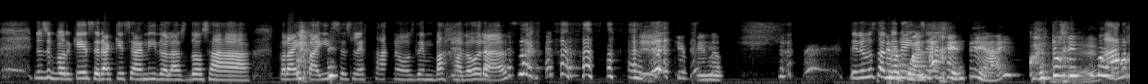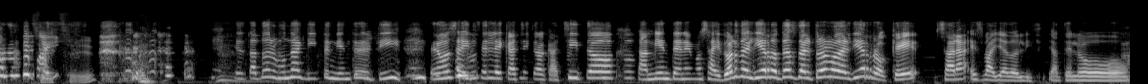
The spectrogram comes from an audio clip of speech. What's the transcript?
No sé por qué, será que se han ido las dos a por ahí países lejanos de embajadoras. Qué pena. Tenemos Pero también a ¿cuánta gente hay? ¿Cuánta gente ¿Eh? madruga en este país? Sí. Está todo el mundo aquí pendiente de ti. Tenemos a Itzel de Cachito a Cachito. También tenemos a Eduardo del Hierro desde el trono del Hierro, que Sara es Valladolid. Ya te lo,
